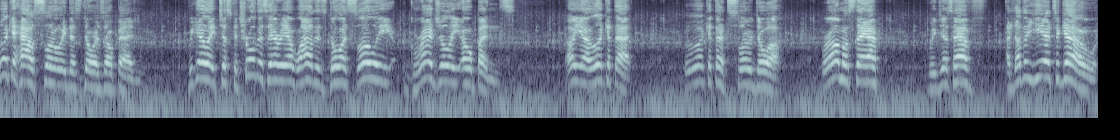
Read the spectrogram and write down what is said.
Look at how slowly this door is open. We gotta like just control this area while this door slowly, gradually opens. Oh yeah, look at that. Look at that slow door. We're almost there. We just have another year to go.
